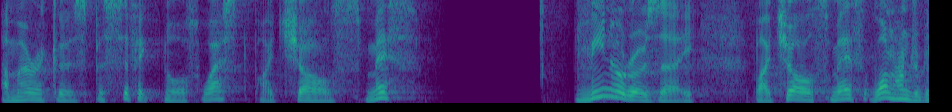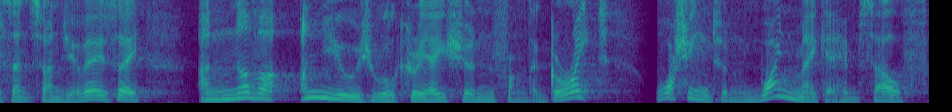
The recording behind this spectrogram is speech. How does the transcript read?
America's Pacific Northwest by Charles Smith. Vino Rosé by Charles Smith, 100% Sangiovese, another unusual creation from the great Washington winemaker himself.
